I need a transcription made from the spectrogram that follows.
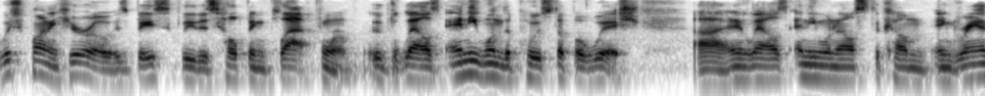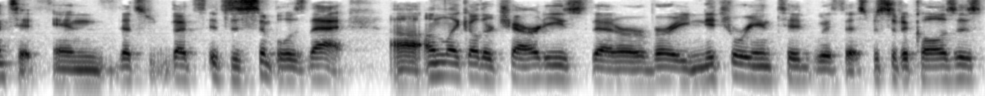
Wish Upon a Hero is basically this helping platform. It allows anyone to post up a wish, uh, and it allows anyone else to come and grant it. And that's that's it's as simple as that. Uh, unlike other charities that are very niche oriented with uh, specific causes,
